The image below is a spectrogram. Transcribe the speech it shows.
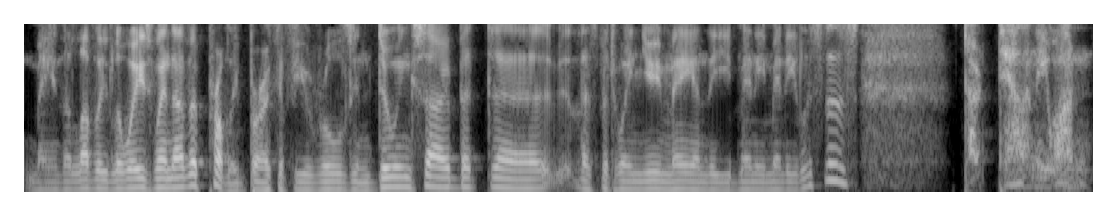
Me and the lovely Louise went over, probably broke a few rules in doing so, but uh, that's between you, me, and the many, many listeners. Don't tell anyone.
